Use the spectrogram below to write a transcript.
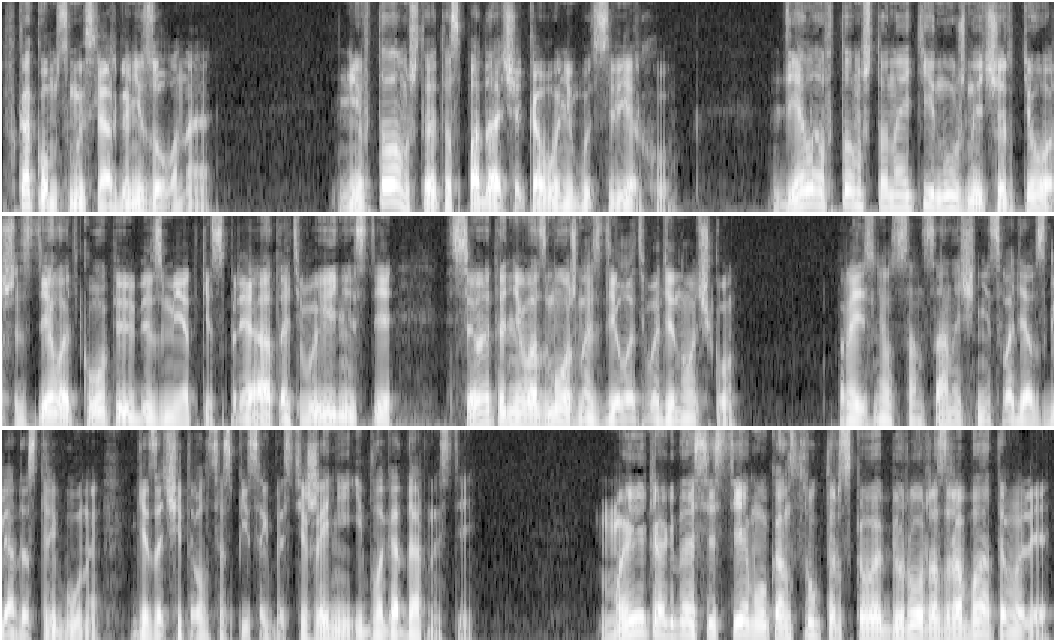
В каком смысле организованная? Не в том, что это с подачи кого-нибудь сверху. Дело в том, что найти нужный чертеж, сделать копию без метки, спрятать, вынести — все это невозможно сделать в одиночку произнес Сансаныч, не сводя взгляда с трибуны, где зачитывался список достижений и благодарностей. «Мы, когда систему конструкторского бюро разрабатывали,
